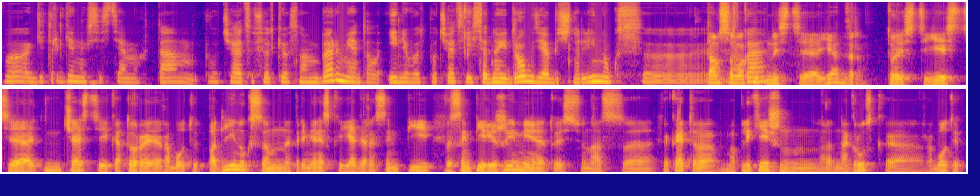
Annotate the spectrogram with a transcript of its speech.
в гетерогенных системах ядрах, там получается все-таки в основном bare metal, или вот получается есть одно ядро, где обычно Linux. Э, там совокупность другая... ядер, то есть есть части, которые работают под Linux, например, несколько ядер SMP в SMP режиме, то есть у нас какая-то application нагрузка работает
